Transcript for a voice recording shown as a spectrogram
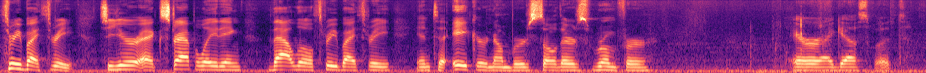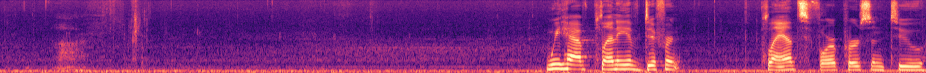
three by three, so you're extrapolating that little three by three into acre numbers, so there's room for error, I guess, but. uh, We have plenty of different plants for a person to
